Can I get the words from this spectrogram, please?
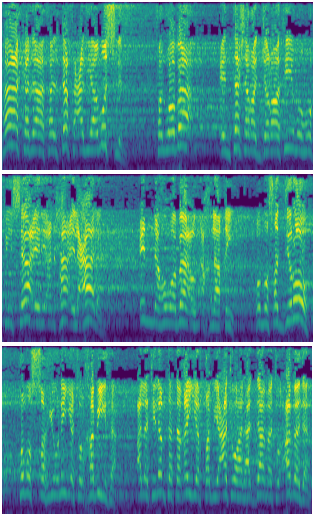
هكذا فلتفعل يا مسلم فالوباء انتشرت جراثيمه في سائر أنحاء العالم. إنه وباء أخلاقي. ومصدروه هم الصهيونية الخبيثة التي لم تتغير طبيعتها الهدامة ابدا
